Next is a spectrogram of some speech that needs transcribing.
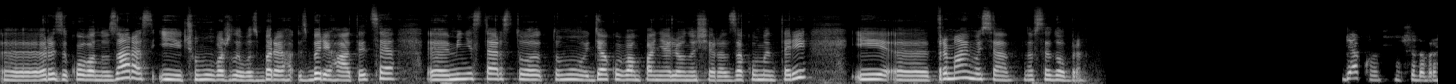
е, ризиковано зараз і чому важливо зберігати це е, міністерство. Тому дякую вам, пані Альоно, ще раз за коментарі і е, тримаємося на все добре. Дякую, на все добре.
